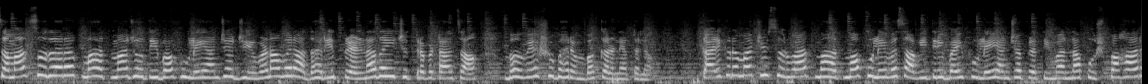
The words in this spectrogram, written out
समाजसुधारक महात्मा ज्योतिबा फुले यांच्या जीवनावर आधारित प्रेरणादायी चित्रपटाचा भव्य शुभारंभ करण्यात आला. कार्यक्रमाची सुरुवात महात्मा फुले व सावित्रीबाई फुले यांच्या प्रतिमांना पुष्पहार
